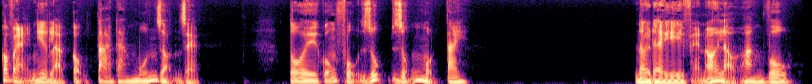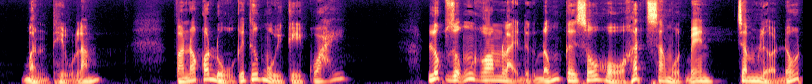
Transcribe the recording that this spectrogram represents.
Có vẻ như là cậu ta đang muốn dọn dẹp. Tôi cũng phụ giúp Dũng một tay. Nơi đây phải nói là hoang vô, Bẩn thỉu lắm. Và nó có đủ cái thứ mùi kỳ quái. Lúc Dũng gom lại được đống cây xấu hổ Hất sang một bên, Châm lửa đốt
